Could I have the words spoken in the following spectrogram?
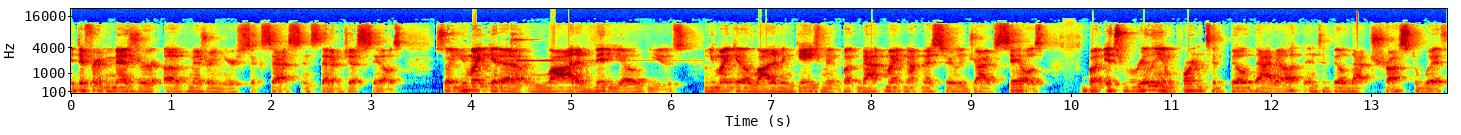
a different measure of measuring your success instead of just sales. So you might get a lot of video views, you might get a lot of engagement, but that might not necessarily drive sales. But it's really important to build that up and to build that trust with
